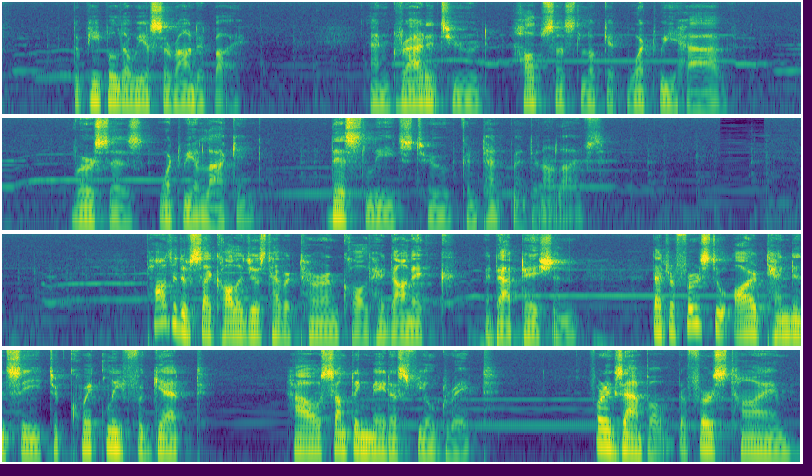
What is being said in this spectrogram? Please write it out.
the people that we are surrounded by. And gratitude helps us look at what we have versus what we are lacking. This leads to contentment in our lives. Positive psychologists have a term called hedonic adaptation that refers to our tendency to quickly forget how something made us feel great. For example, the first time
